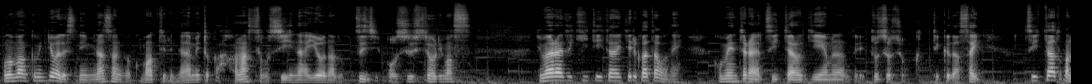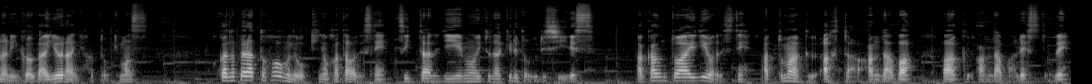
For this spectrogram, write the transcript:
この番組ではですね、皆さんが困っている悩みとか話してほしい内容など随時募集しております。ヒマラヤで聞いていただいている方はね、コメント欄や Twitter の DM などでどしどし送ってください。Twitter とかのリンクは概要欄に貼っておきます。他のプラットフォームでお聞きの方はですね、Twitter で DM をいただけると嬉しいです。アカウント ID はですね、アットマーク、アフター、アンダーバー、ワーク、アンダーバー、レストで、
